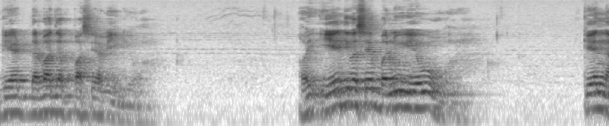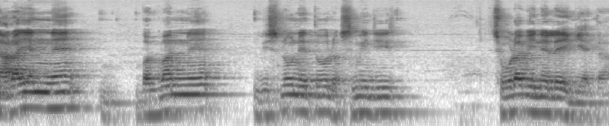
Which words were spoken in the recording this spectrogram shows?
ગેટ દરવાજા પાસે આવી ગયો. હવે એ દિવસે બન્યું એવું કે નારાયણને, ભગવાનને, વિષ્ણુને તો લક્ષ્મીજી છોડાવીને લઈ ગયા હતા.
